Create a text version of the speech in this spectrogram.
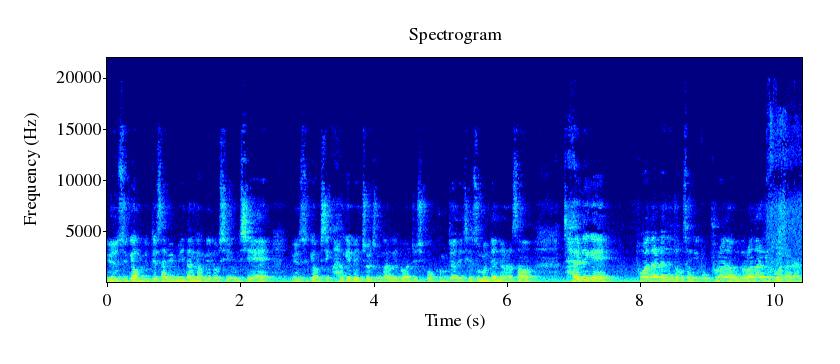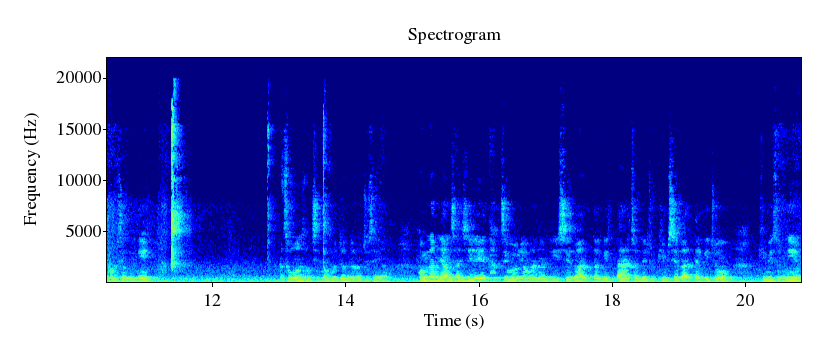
윤수경 뷰티샵입니다. 경기도 시흥시에 윤수경 씨 가게 매출 증가하게 도와주시고 금전의 재수 문전 열어서 잘 되게 도와달라는 정성이고 불어나고 늘어나게 도와달라는 정성이니 좋은 성취만 먼저 열어주세요. 경남 양산시에 닭집을 운영하는 이씨도 안 당기 나라천 내주 김씨도 안 당기주 김희숙님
